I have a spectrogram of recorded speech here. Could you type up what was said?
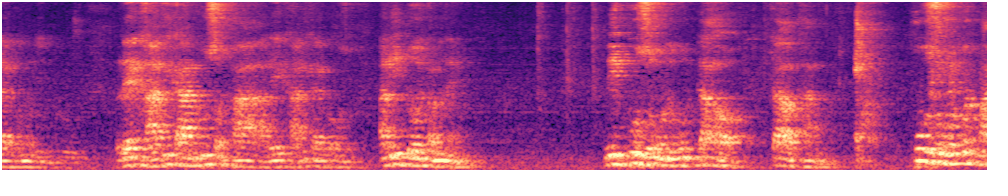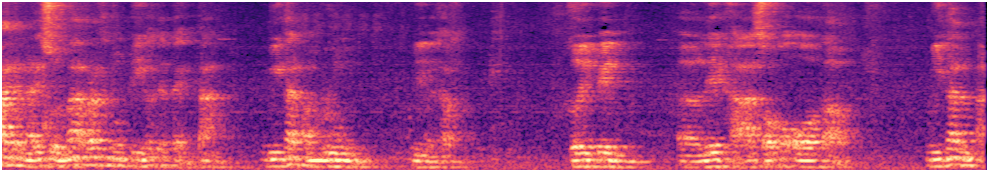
ได้ก็มาเรียนครูเลขาธิการผู้สภาเลขาธิการกองอันนี้โดยตำแหน่ง นี่ผู้ทรงคุณวุฒิเก้าเก้าท่านผู้ทรงคุณวุฒิมาจากไหนส่วนมากรัฐมนตรีเขาจะแต่งตั้งมีท่านอำรุงนี่นะครับ เคยเป็นเอ่อเลขาสกอเก่า มีท่านอั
